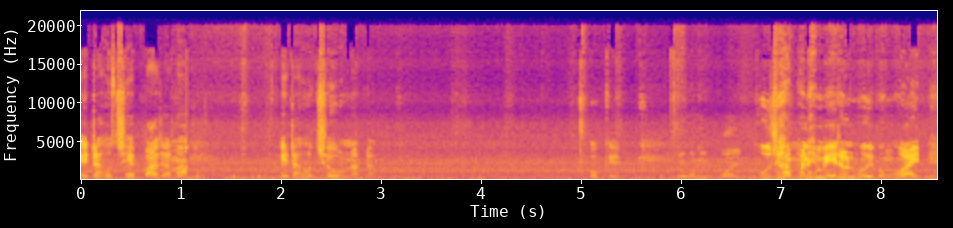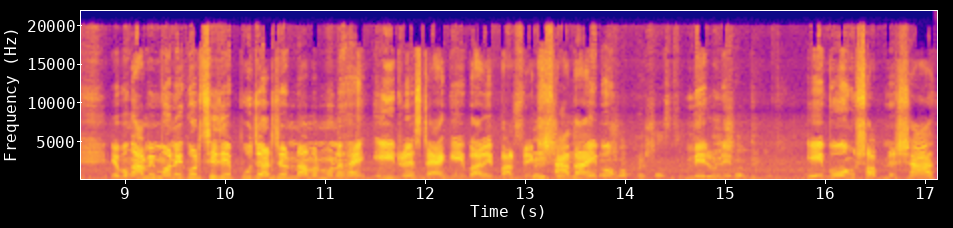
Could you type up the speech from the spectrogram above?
এটা হচ্ছে পাজামা, এটা হচ্ছে ওড়নাটা। ওকে পূজা মানে মেরুন এবং হোয়াইট এবং আমি মনে করছি যে পূজার জন্য আমার মনে হয় এই ড্রেসটা একেবারে পারফেক্ট সাদা এবং মেরুনের। এবং স্বপ্নের সাজ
